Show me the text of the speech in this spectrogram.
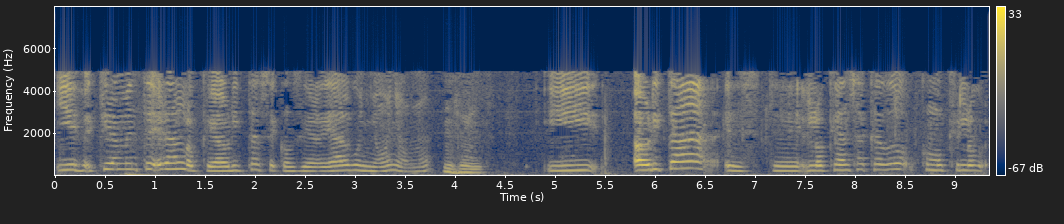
y efectivamente eran lo que ahorita se consideraría algo ñoño, ¿no? Y ahorita este lo que han sacado como que lo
